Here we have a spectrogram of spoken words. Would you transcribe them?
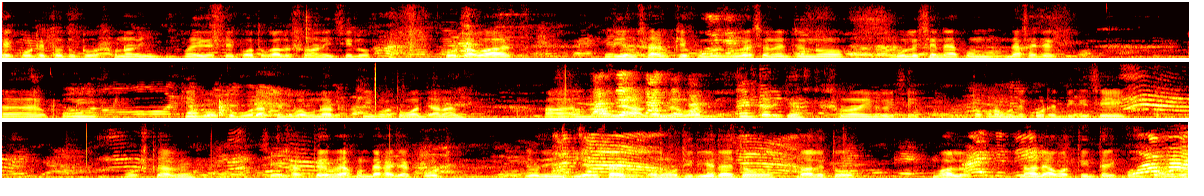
সেই কোর্টে তো দুটো শুনানি হয়ে গেছে। গতকালও শুনানি ছিল। কোর্ট আবার ডিএম সাহেবকে পুনর্বিবেচনের জন্য বলেছেন। এখন দেখা যাক উনি কী বক্তব্য রাখেন বা ওনার কী মতামত জানান। আর নাহলে আগামী আবার তিন তারিখে শুনানি রয়েছে। তখন আমাদের কোর্টের দিকে চেয়ে বসতে হবে, চেয়ে থাকতে হবে। এখন দেখা যাক কোর্ট যদি ডিএম সাহেব অনুমতি দিয়ে দেয় তো তাহলে তো ভালো। নাহলে আবার তিন তারিখ পর্যন্ত আমাদের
